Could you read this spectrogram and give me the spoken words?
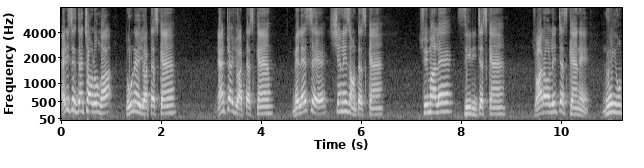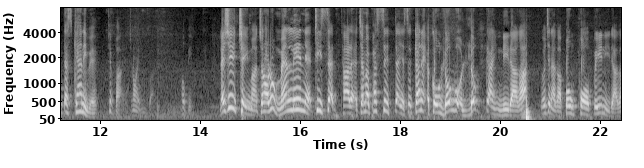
အဲ့ဒီ system 6လုံးကဒိုးနယ်ရွာတက်စကန်နန်းတက်ရွာတက်စကန်မဲလဲဆယ်ရှင်းလင်းဆောင်တက်စကန်ရွှေမာလဲဇီရီတက်စကန်ဂျွာတော်လေးတက်စကန်နဲ့ຫນွေယုံတက်စကန်တွေပဲဖြစ်ပါတယ်ကျွန်တော်ရပြီးပါတယ်ဟုတ်ပြီလက်ရှိချိန်မှာကျွန်တော်တို့မန်လေးနဲ့ထိဆက်ထားတဲ့အချမ်းမဖတ်စစ်တက်ရဲ့စကန်နဲ့အကုန်လုံးကိုအလုတ်ကင်နေတာကပြောချင်တာကပုံဖော်ပေးနေတာက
